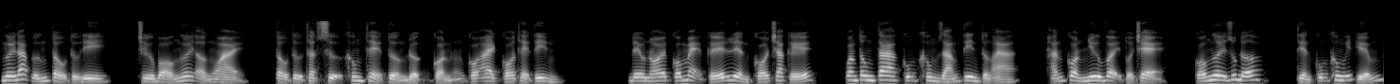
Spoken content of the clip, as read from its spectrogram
ngươi đáp ứng tẩu tử đi, trừ bỏ ngươi ở ngoài, tẩu tử thật sự không thể tưởng được còn có ai có thể tin. Đều nói có mẹ kế liền có cha kế, quang tông ta cũng không dám tin tưởng a, hắn còn như vậy tuổi trẻ, có ngươi giúp đỡ, tiền cũng không ít kiếm,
